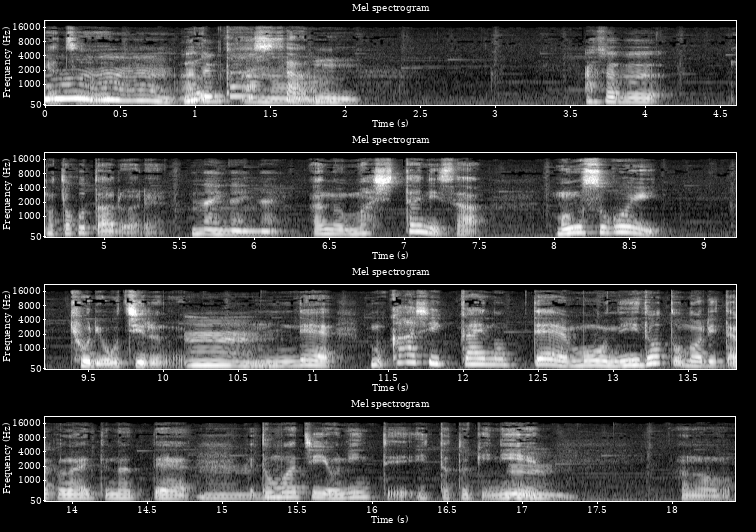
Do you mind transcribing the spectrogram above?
やつうんうん。昔さ、遊ぶ。乗ったことあるあれ。ないないない。あの真下にさものすごい距離落ちるのよ。う、ん、で昔一回乗ってもう二度と乗りたくないってなってうん。で友達4人って行った時に、うん。あの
